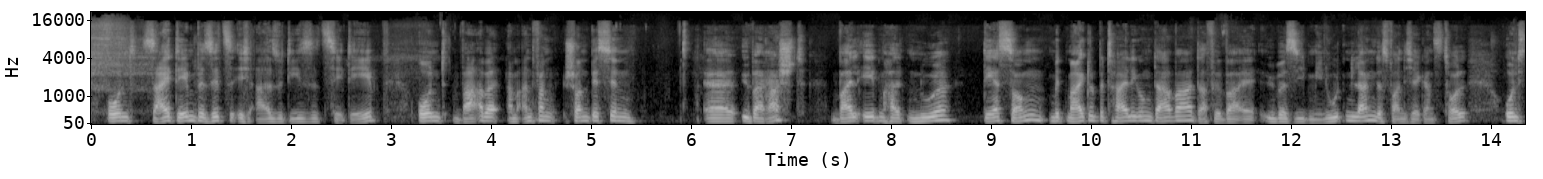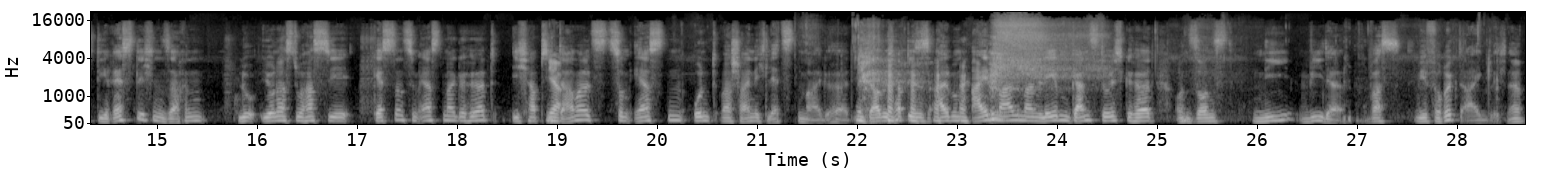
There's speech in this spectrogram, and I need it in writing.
und seitdem besitze ich also diese CD und war aber am Anfang schon ein bisschen äh, überrascht, weil eben halt nur der Song mit Michael-Beteiligung da war. Dafür war er über sieben Minuten lang. Das fand ich ja ganz toll. Und die restlichen Sachen, Jonas, du hast sie gestern zum ersten Mal gehört. Ich habe sie ja. damals zum ersten und wahrscheinlich letzten Mal gehört. Ich glaube, ich habe dieses Album einmal in meinem Leben ganz durchgehört und sonst nie wieder. Was wie verrückt eigentlich. Ne?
